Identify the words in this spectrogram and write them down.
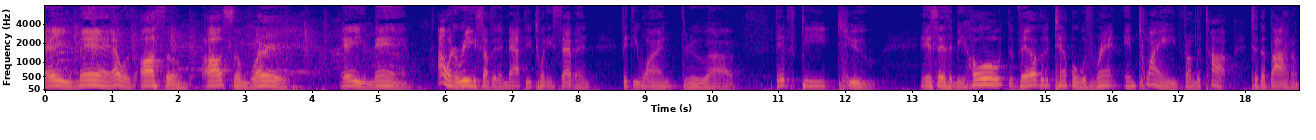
Amen. That was awesome. Awesome word. Amen. I want to read something in Matthew 27, 51 through uh, 52. It says, And behold, the veil of the temple was rent in twain from the top to the bottom,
